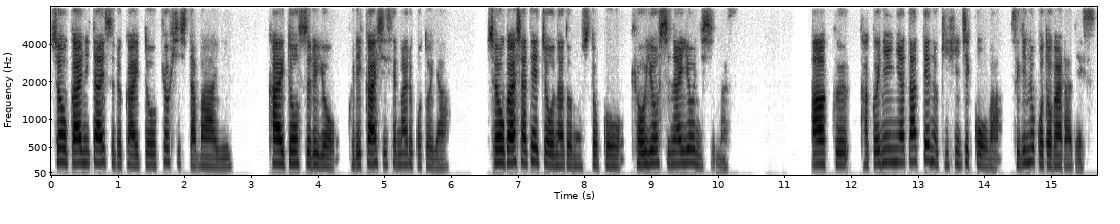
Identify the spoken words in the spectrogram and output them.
紹介に対する回答を拒否した場合、回答するよう繰り返し迫ることや、障害者手帳などの取得を強要しないようにします。把握、確認にあたっての忌避事項は次の事柄です。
